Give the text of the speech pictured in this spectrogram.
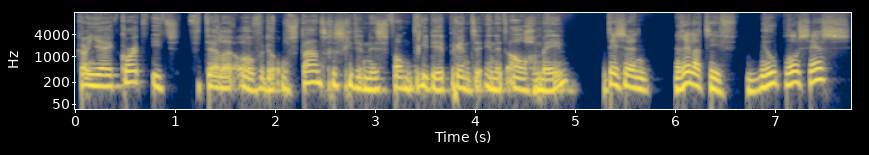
Kan jij kort iets vertellen over de ontstaansgeschiedenis van 3D-printen in het algemeen? Het is een relatief nieuw proces.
